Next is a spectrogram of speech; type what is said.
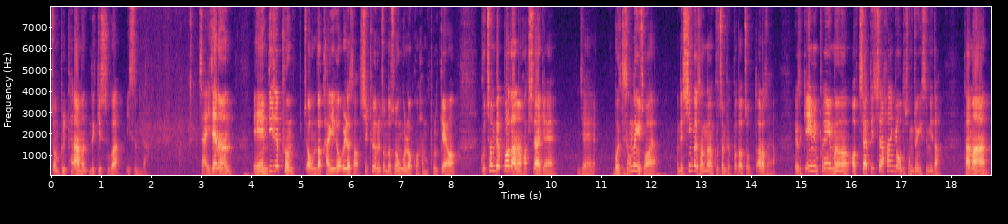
좀 불편함은 느낄 수가 있습니다. 자 이제는 AMD 제품 조금 더 가격을 올려서 CPU를 좀 더 좋은 걸 넣고 한번 볼게요. 9100보다는 확실하게 이제 멀티 성능이 좋아요. 근데 싱글 성능은 9100보다 좀 떨어져요. 그래서 gaming 프레임은 엎치락 뒤치락 하는 경우도 종종 있습니다. 다만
